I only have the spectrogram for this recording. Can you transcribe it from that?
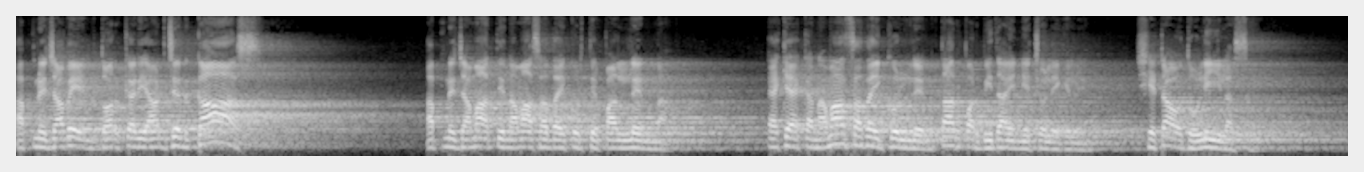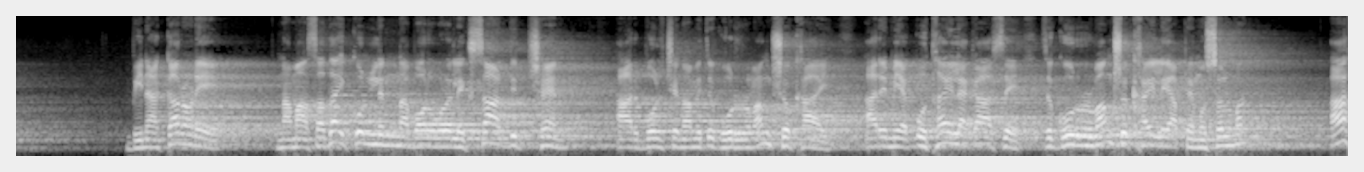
আপনি যাবেন, দরকারি আর্জেন্ট কাজ। আপনি জামাতে নামাজ আদায় করতে পারলেন না। একা একা নামাজ আদায় করলেন, তারপর বিদায় নিয়ে চলে গেলেন। সেটাও দলিল আছে। বিনা কারণে নামাজ আদায় করলেন না, বড় বড় লেকচার দিচ্ছেন। আর বলছেন, আমি তো গরুর মাংস খাই। আরে মিয়া, কোথায় লেখা আছে যে গরুর মাংস খাইলে আপনি মুসলমান? আহ!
